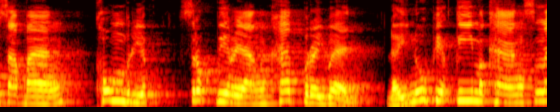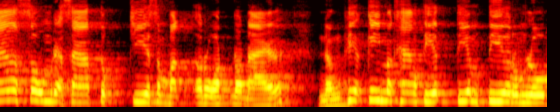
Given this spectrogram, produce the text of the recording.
ផ្សាបាងឃុំរៀបស្រុកពីរាំងខេត្តព្រៃវែងដីនោះភាគីម្ខាងស្នើសុំរក្សាទុកជាសម្បត្តិរដ្ឋដដែល និងភាគីម្ខាងទៀតទៀមទារំលោភ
